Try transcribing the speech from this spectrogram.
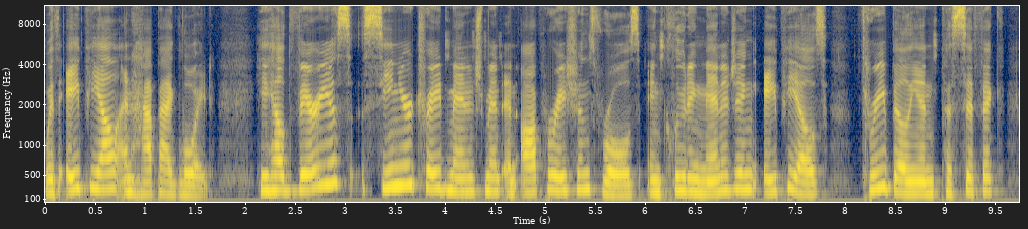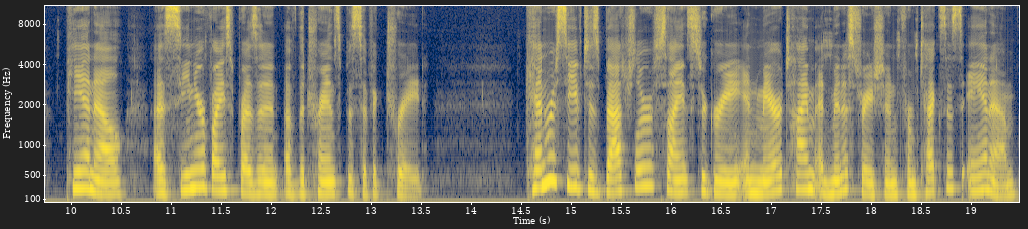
with APL and Hapag Lloyd. He held various senior trade management and operations roles, including managing APL's 3 billion Pacific P&L as senior vice president of the Trans-Pacific Trade. Ken received his Bachelor of Science degree in Maritime Administration from Texas A&M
